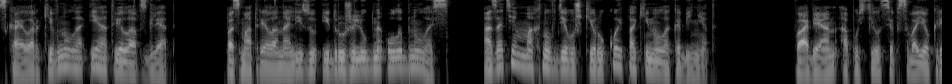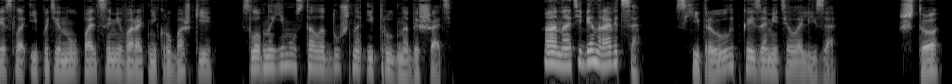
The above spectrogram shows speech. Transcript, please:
Скайлор кивнула и отвела взгляд. Посмотрела на Лизу и дружелюбно улыбнулась, а затем, махнув девушке рукой, покинула кабинет. Фабиан опустился в свое кресло и потянул пальцами воротник рубашки, словно ему стало душно и трудно дышать. «Она тебе нравится», — с хитрой улыбкой заметила Лиза. «Что?»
